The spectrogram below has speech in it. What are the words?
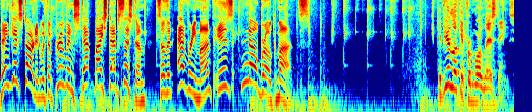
then get started with a proven step by step system so that every month is no broke months. If you're looking for more listings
